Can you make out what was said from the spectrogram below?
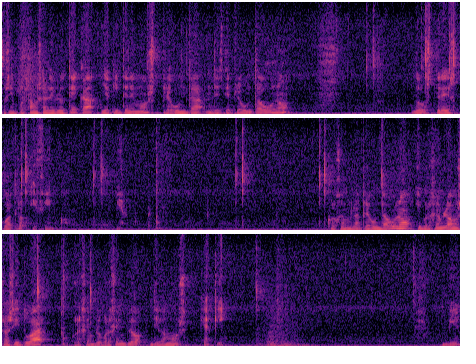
los importamos a la biblioteca y aquí tenemos pregunta desde pregunta 1 2, 3, 4 y 5. Bien. Cogemos la pregunta 1 y por ejemplo vamos a situar, por ejemplo, por ejemplo, digamos que aquí. Bien.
